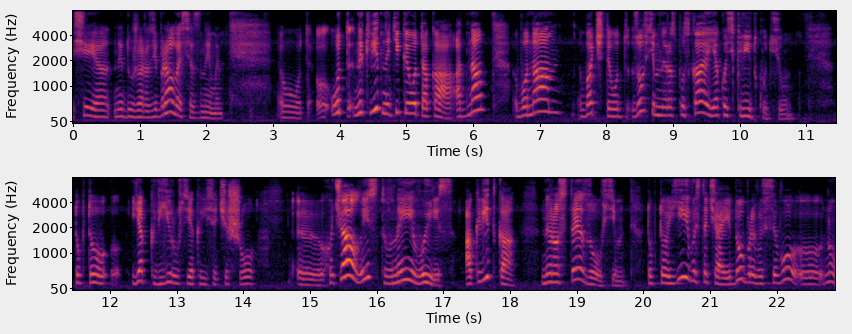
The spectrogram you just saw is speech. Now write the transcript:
ще я не дуже розібралася з ними. От, от не квітне тільки отака. Одна, вона, бачите, от зовсім не розпускає якось квітку цю. Тобто, як вірус якийсь чи що. Е, Хоча лист в неї виріс, а квітка не росте зовсім. Тобто їй вистачає і добре, і всього. е, Ну,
